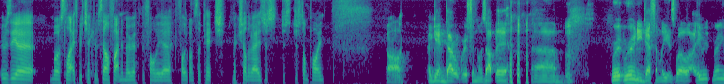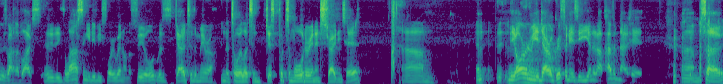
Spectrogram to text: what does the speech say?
It was the uh, most likely to be checking himself out in the mirror before they uh, before they go onto the pitch, make sure the hair is just just just on point. Oh, again, Darrell Griffin was up there. um, Rooney definitely as well. He Rooney was one of the blokes who the last thing he did before he went on the field was go to the mirror in the toilets and just put some water in and straighten his hair. Um, and the, irony of Darrell Griffin is he ended up having no hair, um, so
